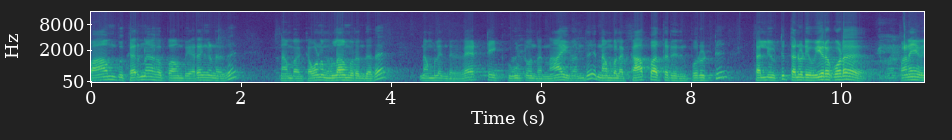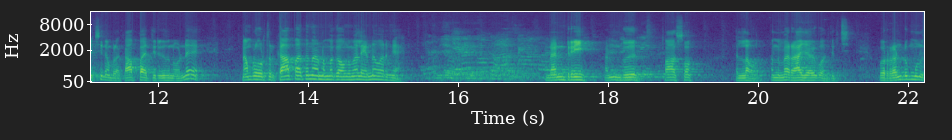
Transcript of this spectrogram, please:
பாம்பு கருணாக பாம்பு இறங்குனது நம்ம கவனம் இல்லாமல் இருந்ததை நம்மளை இந்த வேட்டைக்கு கூட்டு வந்த நாய் வந்து நம்மளை காப்பாற்றுறதின் பொருட்டு தள்ளிவிட்டு தன்னுடைய உயிரை கூட பணைய வச்சு நம்மளை காப்பாற்றிருக்குதுன்னு ஒன்று நம்மளை ஒருத்தர் காப்பாற்றினா நமக்கு அவங்க மேலே என்ன வருங்க? நன்றி அன்பு பாசம் எல்லாம் வரும். அந்த மாதிரி ராஜாவுக்கு வந்துடுச்சு ஒரு ரெண்டு மூணு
